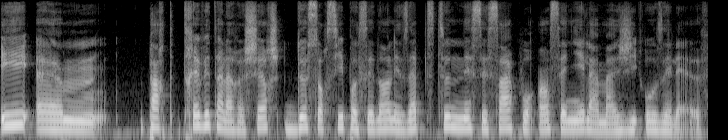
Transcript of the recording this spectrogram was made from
et euh, partent très vite à la recherche de sorciers possédant les aptitudes nécessaires pour enseigner la magie aux élèves.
